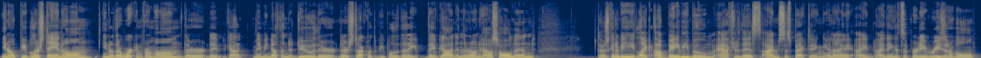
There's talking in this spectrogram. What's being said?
you know, people are staying home. You know, they're working from home. They're they've got maybe nothing to do. They're they're stuck with the people that they they've got in their own household, and there's going to be like a baby boom after this. I'm suspecting, and I I I think that's a pretty reasonable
